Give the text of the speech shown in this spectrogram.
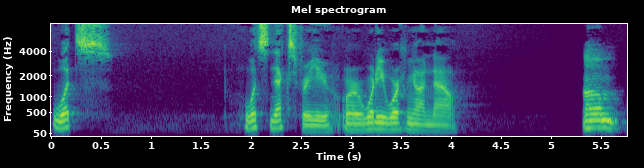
What's what's next for you, or what are you working on now? Um,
